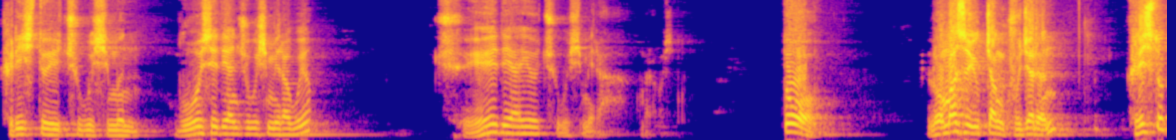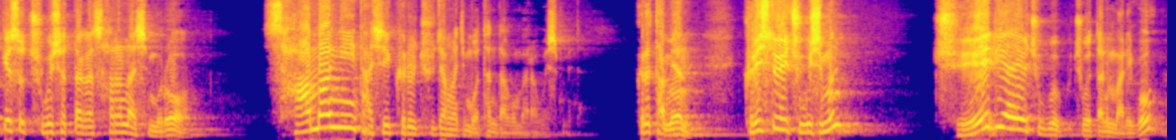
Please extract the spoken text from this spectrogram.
그리스도의 죽으심은 무엇에 대한 죽으심이라고요? 죄에 대하여 죽으심이라 말하고 있습니다. 또 로마서 6장 9절은 그리스도께서 죽으셨다가 살아나심으로 사망이 다시 그를 주장하지 못한다고 말하고 있습니다. 그렇다면 그리스도의 죽으심은 죄에 대하여 죽었다는 말이고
